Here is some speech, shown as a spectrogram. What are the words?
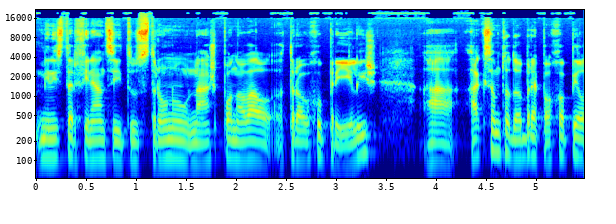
minister financí tú strunu našponoval trochu príliš a ak som to dobre pochopil,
